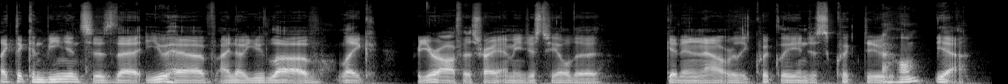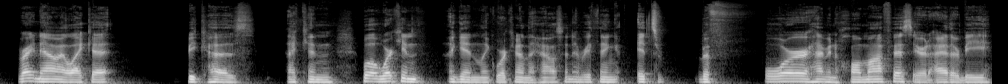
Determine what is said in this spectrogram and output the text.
like the conveniences that you have. I know you love like for your office, right? I mean, just to be able to get in and out really quickly and just quick do. At home? Yeah, Right now I like it because I can well working again like working on the house and everything. It's before having home office, it would either be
